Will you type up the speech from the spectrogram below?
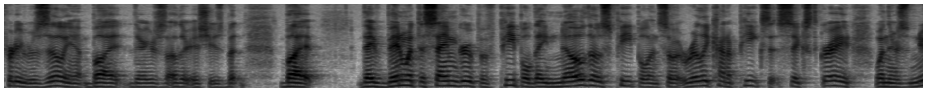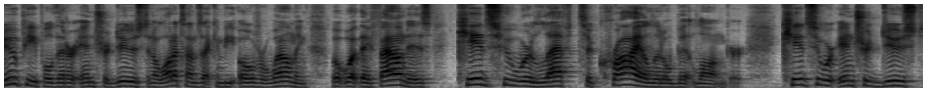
pretty resilient, but there's other issues. But but they've been with the same group of people they know those people and so it really kind of peaks at sixth grade when there's new people that are introduced and a lot of times that can be overwhelming but what they found is kids who were left to cry a little bit longer kids who were introduced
